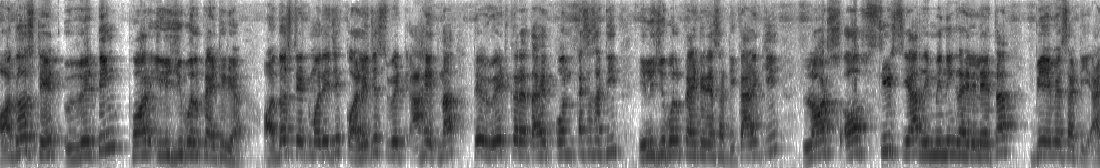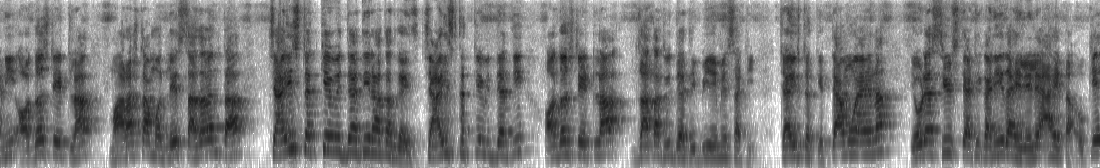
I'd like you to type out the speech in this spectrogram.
other state waiting for eligible criteria other स्टेटमध्ये जे कॉलेजेस वेट आहेत ना ते वेट करत आहेत कोण? कशासाठी? इलिजिबल क्रायटेरियासाठी कारण की लॉट्स ऑफ सीट्स या रिमेनिंग राहिलेल्या आहेत बी एम एसाठी आणि अदर स्टेटला महाराष्ट्रामधले साधारणतः चाळीस टक्के विद्यार्थी राहतात गाईज चाळीस टक्के विद्यार्थी अदर स्टेटला जातात विद्यार्थी बी एम एसाठी चाळीस टक्के. त्यामुळे आहे ना एवढ्या सीट्स त्या ठिकाणी राहिलेल्या आहेत. ओके?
